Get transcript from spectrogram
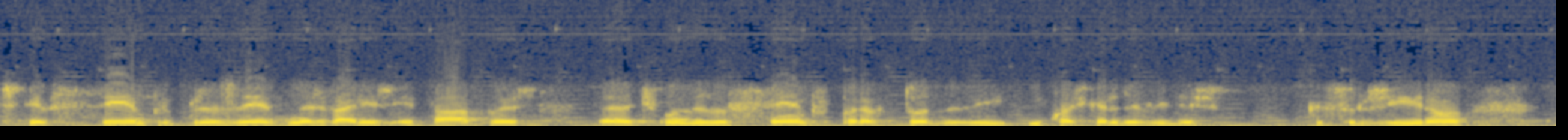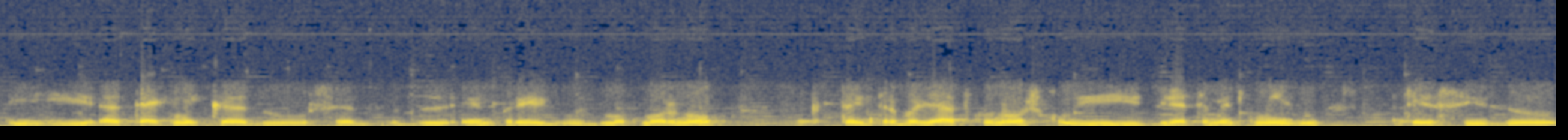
esteve sempre presente nas várias etapas, uh, disponibilizou sempre para todas e, quaisquer dúvidas que surgiram e a técnica do Centro de Emprego de Montemoro Novo, que tem trabalhado connosco e diretamente comigo, tem sido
